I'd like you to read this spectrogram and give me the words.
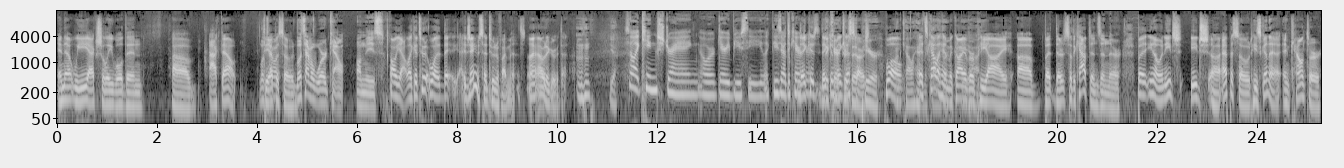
and that we actually will then uh, act out the have a- episode let's have a word count on these. oh yeah like a two well they, james said two to five minutes I, I would agree with that Yeah, So like King Strang or Gary Busey, like these are the They characters. could they The could make guest stars. appear well, on Callahan it's Callahan MacGyver, MacGyver PI, uh, but there's so the captain's in there. But you know, in each each uh, episode, he's going to encounter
